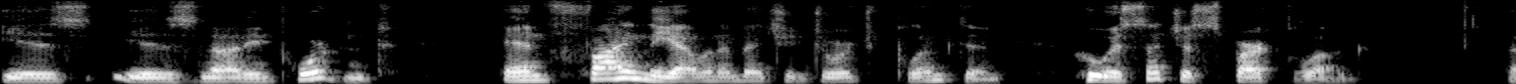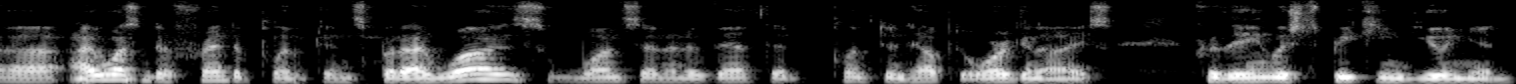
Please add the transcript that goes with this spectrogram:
is is not important. And finally, I want to mention George Plimpton, who is such a spark plug. Uh, I mm-hmm. wasn't a friend of Plimpton's, but I was once at an event that Plimpton helped organize for the English Speaking Union.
